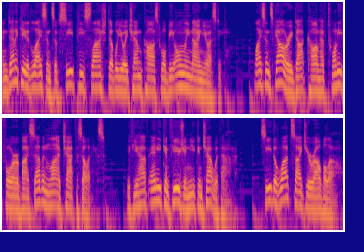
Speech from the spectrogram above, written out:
And dedicated license of CP slash WHM cost will be only 9 USD. LicenseGallery.com have 24 by 7 live chat facilities. If you have any confusion you can chat with them. See the website URL below.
